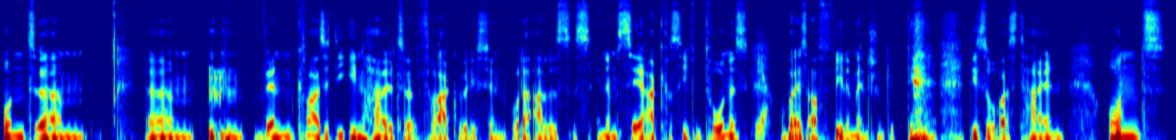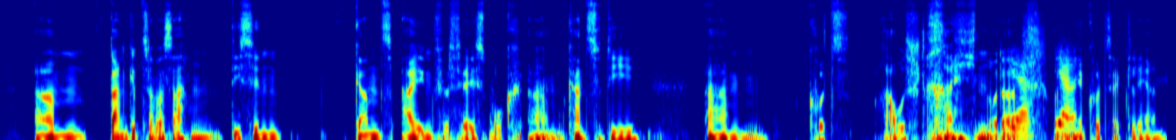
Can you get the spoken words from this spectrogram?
und ähm, ähm, wenn quasi die Inhalte fragwürdig sind oder alles in einem sehr aggressiven Ton ist, ja. wobei es auch viele Menschen gibt, die, die sowas teilen. Und ähm, dann gibt's aber Sachen, die sind ganz eigen für Facebook. Ähm, kannst du die ähm, kurz rausstreichen oder, ja, oder ja. mir kurz erklären?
